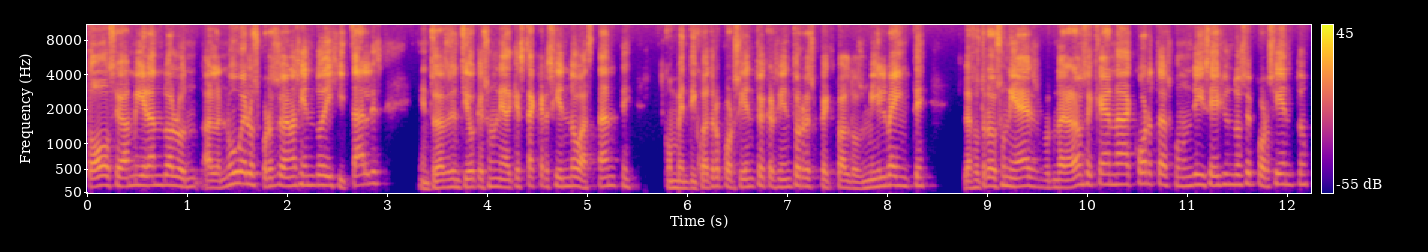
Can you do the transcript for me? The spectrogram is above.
Todo se va migrando a, la nube, los procesos van haciendo digitales entonces, hace sentido que es una unidad que está creciendo bastante, con 24% de crecimiento respecto al 2020. Las otras dos unidades, pues, no se quedan nada cortas, con un 16 y un 12%,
